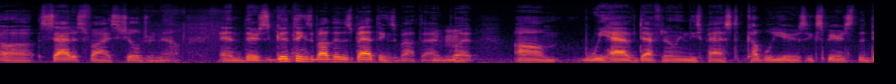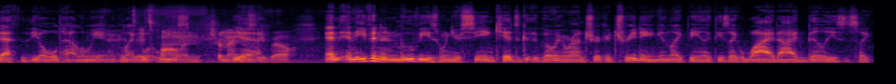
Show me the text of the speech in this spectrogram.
uh satisfies children now. And there's good things about that, there's bad things about that. Mhm. But um we have definitely in these past couple of years experienced the death of the old Halloween. it's, like it's used- fallen tremendously, yeah. bro. and and even in movies when you're seeing kids going around trick or treating and like being like these like wide-eyed billies, it's like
